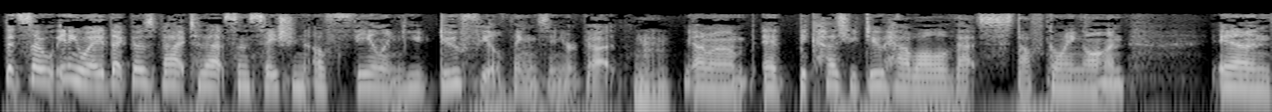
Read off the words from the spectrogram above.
but so anyway, that goes back to that sensation of feeling. You do feel things in your gut. Mm-hmm. Um, because you do have all of that stuff going on. And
